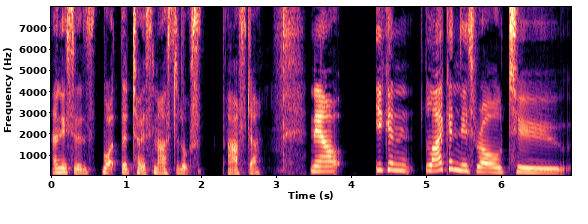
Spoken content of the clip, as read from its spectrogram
And this is what the Toastmaster looks after. Now, you can liken this role to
